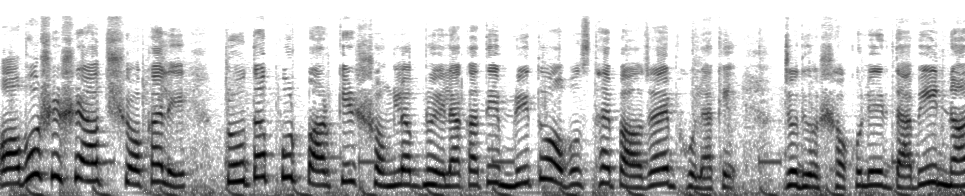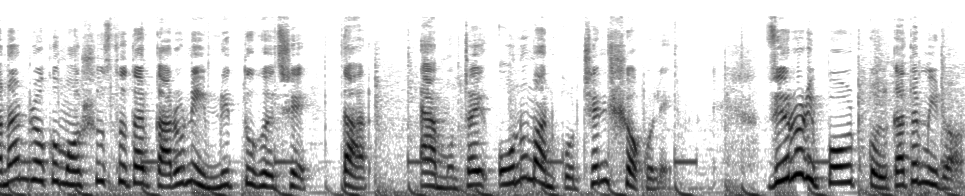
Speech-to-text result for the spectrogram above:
অবশেষে আজ সকালে প্রতাপপুর পার্কের সংলগ্ন এলাকাতে মৃত অবস্থায় পাওয়া যায় ভোলাকে। যদিও সকলের দাবি নানান রকম অসুস্থতার কারণে মৃত্যু হয়েছে তার। এমনটাই অনুমান করছেন সকলে। Bureau report, Kolkata mirror.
